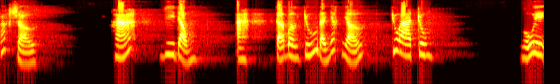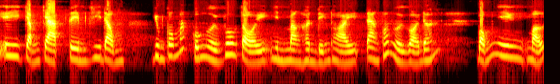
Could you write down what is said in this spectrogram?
phát sợ. Hả? Di động? À, cảm ơn chú đã nhắc nhở, chú A Trung. Ngũ y y chậm chạp tìm di động, dùng con mắt của người vô tội nhìn màn hình điện thoại đang có người gọi đến, bỗng nhiên mở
